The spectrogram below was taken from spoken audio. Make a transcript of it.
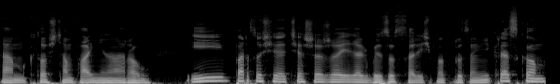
Tam ktoś tam fajnie na Raw. I bardzo się cieszę, że jakby zostaliśmy odgrodzeni kreską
